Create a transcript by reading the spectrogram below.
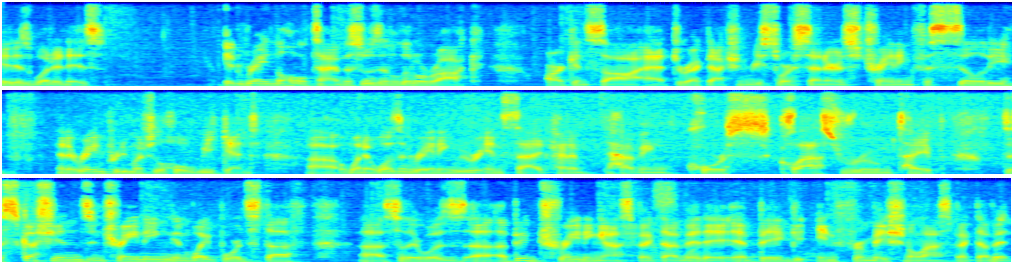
it is what it is. It rained the whole time. This was in Little Rock, Arkansas at Direct Action Resource Center's training facility, and it rained pretty much the whole weekend. Uh, when it wasn't raining, we were inside kind of having course classroom type discussions and training and whiteboard stuff. Uh, so there was a, a, big training aspect of it, a, a, big informational aspect of it.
